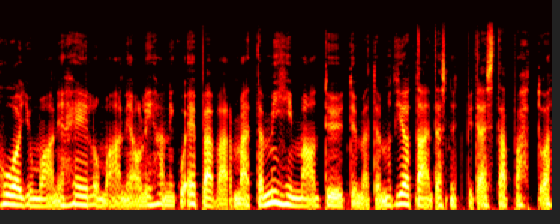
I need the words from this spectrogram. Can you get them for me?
huojumaan ja heilumaan ja oli ihan niin kuin epävarma, että mihin mä oon tyytymätön, mutta jotain tässä nyt pitäisi tapahtua.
